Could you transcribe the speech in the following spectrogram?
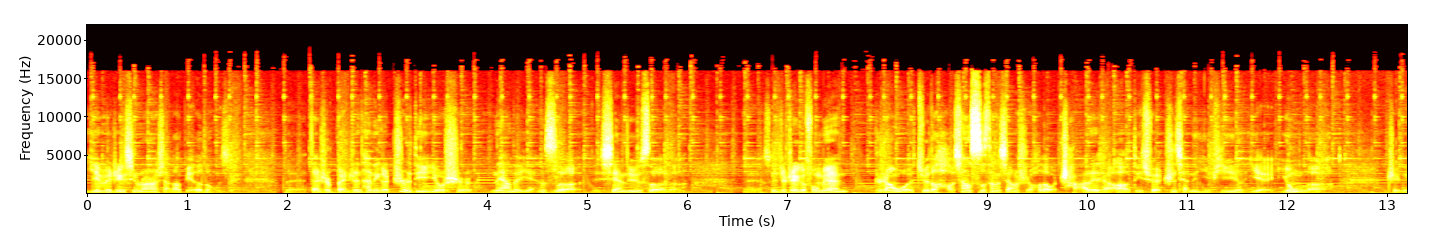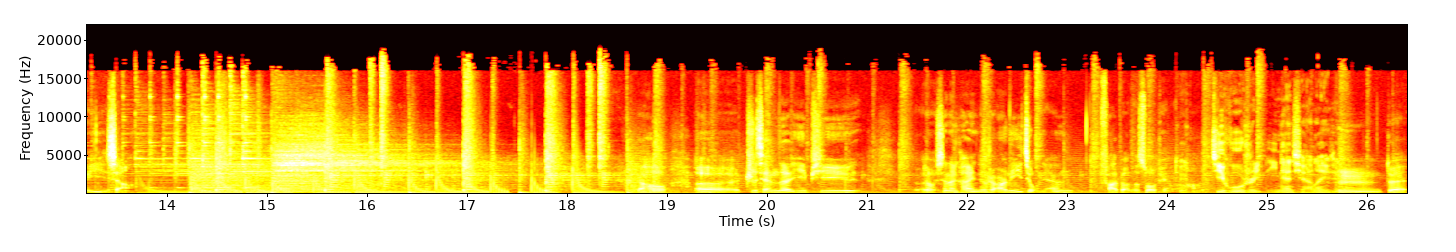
因为这个形状而想到别的东西。对，但是本身它那个质地又是那样的颜色，鲜绿色的。对，所以就这个封面让我觉得好像似曾相识。后来我查了一下，哦，的确，之前的 EP 也用了这个意象。然后，呃，之前的 EP，呃，我现在看已经是二零一九年发表的作品了哈。，几乎是一年前了已经。嗯，对，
